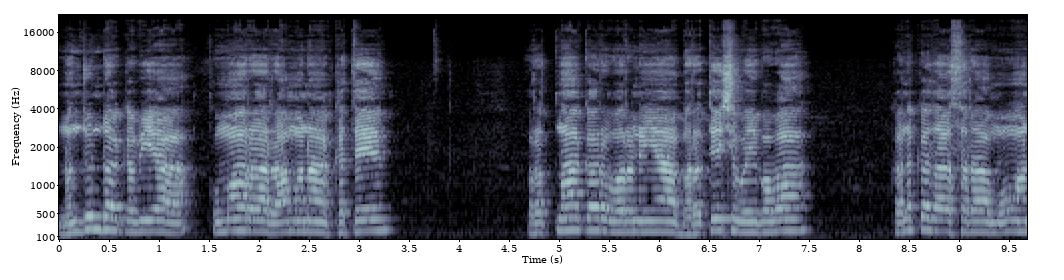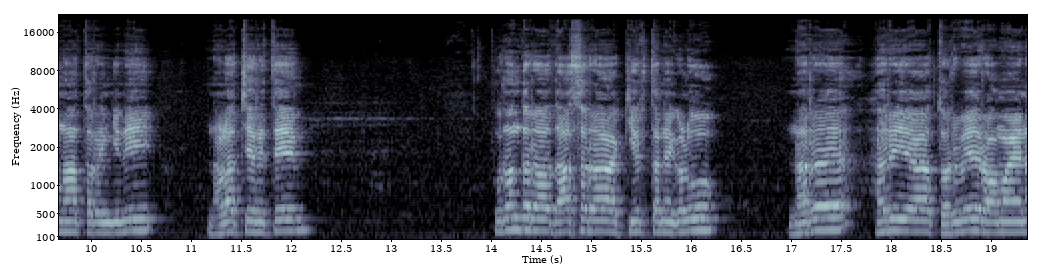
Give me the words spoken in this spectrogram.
ನಂಜುಂಡ ಕವಿಯ ಕುಮಾರ ರಾಮನ ಕಥೆ, ರತ್ನಾಕರ ವರ್ಣಿಯ ಭರತೇಶ ವೈಭವ, ಕನಕದಾಸರ ಮೋಹನ ತರಂಗಿಣಿ, ನಳಚರಿತೆ, ಪುರಂದರ ದಾಸರ ಕೀರ್ತನೆಗಳು, ನರಹರಿಯ ತೊರವೆ ರಾಮಾಯಣ,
